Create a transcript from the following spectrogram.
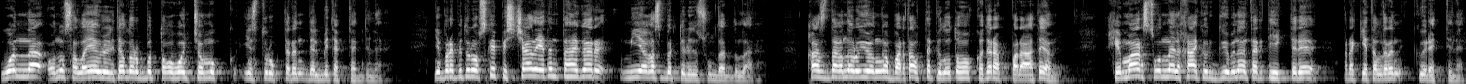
Онна оны салая үлелетел орбут тоғын чомук инструкторын дәлбет әптәдділер. Днепропетровская песчаный етін тагар мияғыз бір төледі сулдардылар. Қаздағына районға барталта пилотығы көтер аппараты, Хемар соннал ха күргөмінен тартихиктері ракеталарын көреттілер.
